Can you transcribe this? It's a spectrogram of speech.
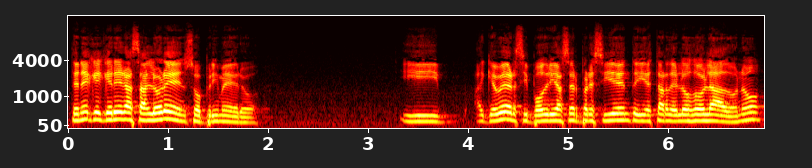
Tenés que querer a San Lorenzo primero. Y hay que ver si podría ser presidente y estar de los dos lados, ¿no?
